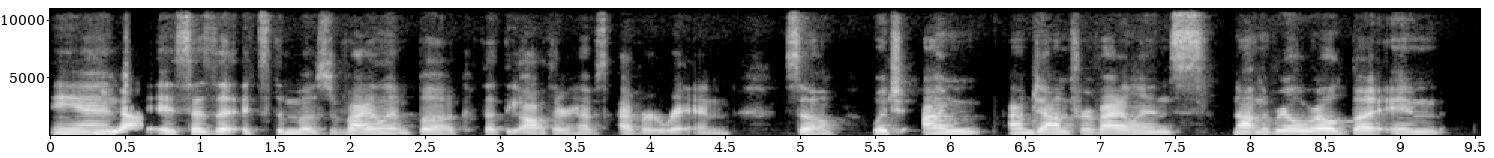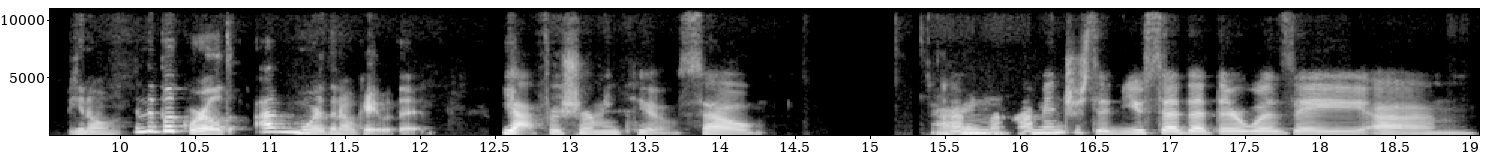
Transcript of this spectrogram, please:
And yeah. it says that it's the most violent book that the author has ever written. So, which I'm I'm down for violence, not in the real world, but in you know, in the book world, I'm more than okay with it. Yeah, for sure. Me too. So I'm right. I'm interested. You said that there was a um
